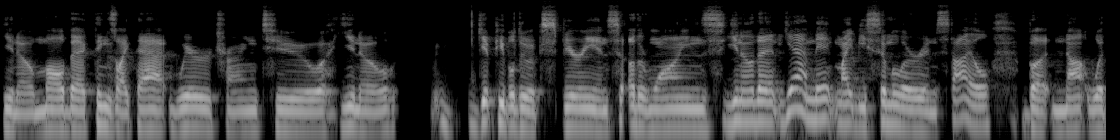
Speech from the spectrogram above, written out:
you know, Malbec, things like that. We're trying to, you know, get people to experience other wines, you know, that, yeah, may, might be similar in style, but not what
